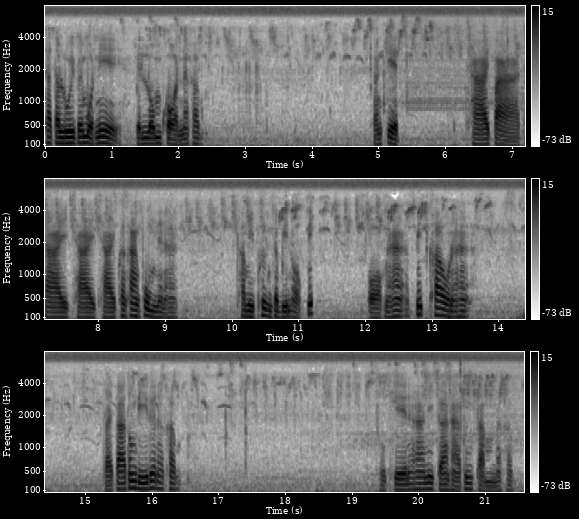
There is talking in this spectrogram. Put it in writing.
ถ้าตะลุยไปหมดนี่เป็นลมก่อนนะครับ สังเกตชายป่าชายชายชายข้างๆพุ่มเนี่ยนะฮะ ถ้ามีพึ่งจะบินออกปิดออกนะฮะ ปิดเข้านะฮะ สายตาต้องดีด้วยนะครับ โอเคนะฮะ นี่การหาพึ่งต่ำนะครับ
